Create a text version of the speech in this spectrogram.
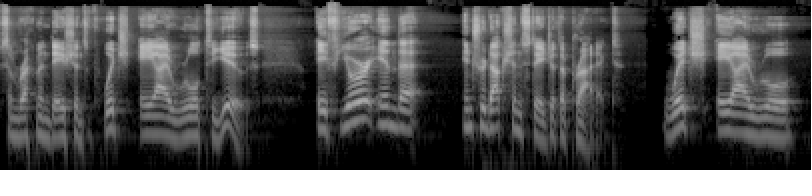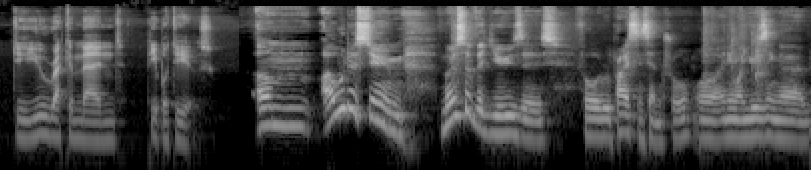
some recommendations of which AI rule to use. If you're in the introduction stage of the product, which AI rule do you recommend people to use? Um, I would assume most of the users for Repricing Central or anyone using a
